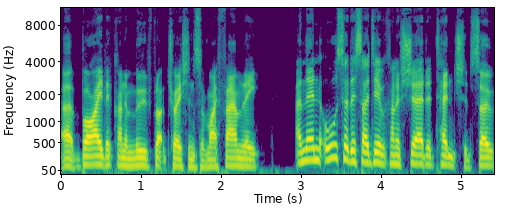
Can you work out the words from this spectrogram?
uh, by the kind of mood fluctuations of my family and then also this idea of kind of shared attention. So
